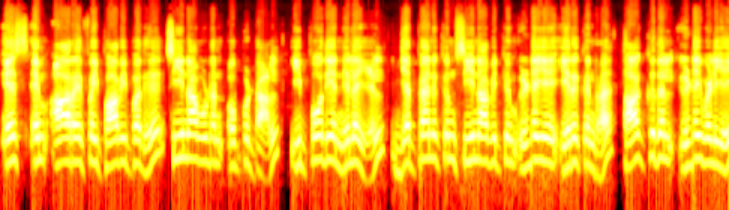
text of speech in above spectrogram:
எஸ்எம்ஆர்எஃப் பாவிப்பது சீனாவுடன் ஒப்பிட்டால் இப்போதைய நிலையில் ஜப்பானுக்கும் சீனாவிற்கும் இடையே இருக்கின்ற தாக்குதல் இடைவெளியை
